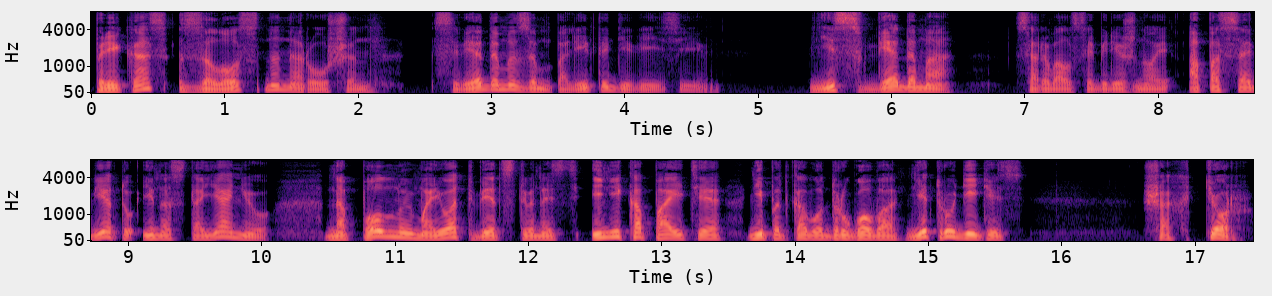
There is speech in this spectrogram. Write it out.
Приказ злостно нарушен сведомо замполита дивизии. Не сведомо, сорвался Бережной, а по совету и настоянию на полную мою ответственность и не копайте ни под кого другого, не трудитесь. Шахтер!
